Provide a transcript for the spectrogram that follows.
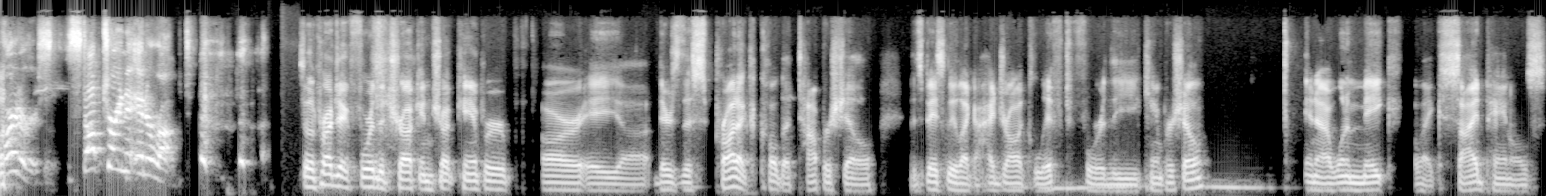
Carter, stop trying to interrupt. so the project for the truck and truck camper are a uh, there's this product called a topper shell. It's basically like a hydraulic lift for the camper shell, and I want to make like side panels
